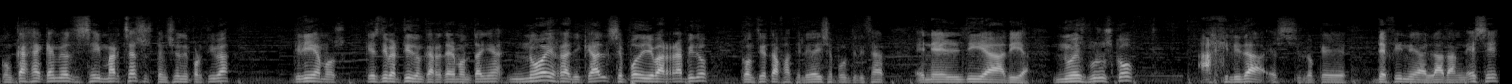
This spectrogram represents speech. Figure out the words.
con caja de cambios de 6 marchas, suspensión deportiva diríamos que es divertido en carretera de montaña, no es radical, se puede llevar rápido con cierta facilidad y se puede utilizar en el día a día. No es brusco, agilidad es lo que define al Adam S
